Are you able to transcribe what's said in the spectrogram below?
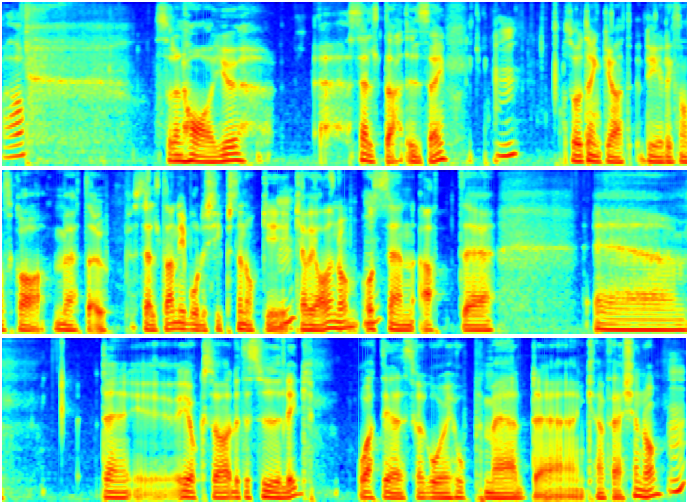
Ja, Så den har ju eh, sälta i sig. Mm. Så då tänker jag att det liksom ska möta upp sältan i både chipsen och i Mm. kaviaren då. Och sen att eh, eh, den är också lite syrlig och att det ska gå ihop med eh, crème då. Mm.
